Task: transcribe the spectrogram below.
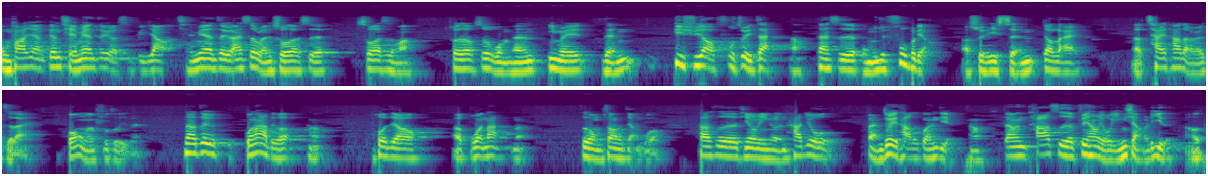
我们发现跟前面这个是不一样。前面这个安瑟伦说的是说的是什么？说的是我们因为人必须要负罪债啊，但是我们就负不了啊，所以神要来呃差他的儿子来帮我们负罪债。那这个伯纳德啊，或者叫呃伯纳，那这是我们上次讲过，他是挺有名的人，他就反对他的观点啊，当然他是非常有影响力的啊，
